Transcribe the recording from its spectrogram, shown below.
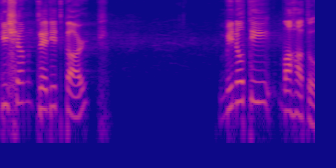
কিষাণ ক্রেডিট কার্ড, মিনতি মাহাতো।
